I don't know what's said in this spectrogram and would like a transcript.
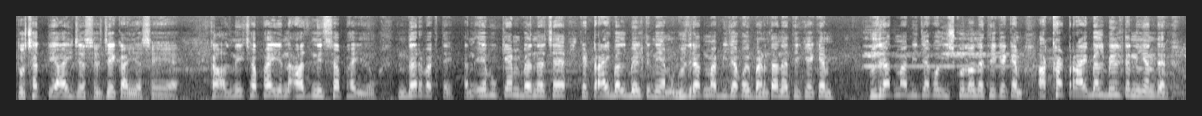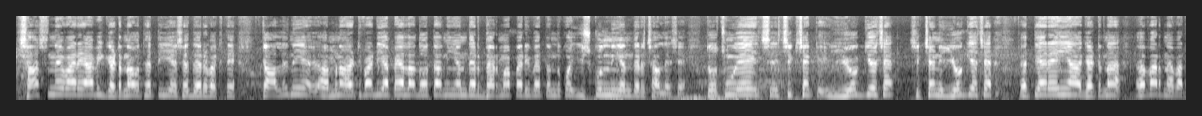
તો છતી આવી જશે, જે કાંઈ હશે એ. કાલની સફાઈ અને આજની સફાઈ દર વખતે. અને એવું કેમ બને છે કે ટ્રાઇબલ બેલ્ટની એમ ગુજરાતમાં બીજા કોઈ ભણતા નથી કે કેમ? ગુજરાતમાં બીજા કોઈ સ્કૂલો નથી કે કેમ? આખા ટ્રાઇબલ બેલ્ટની અંદર શાસને વારે આવી ઘટનાઓ થતી હશે દર વખતે. કાલની હમણાં અઠવાડિયા પહેલાં દોતાની અંદર ધર્મ પરિવર્તન કોઈ સ્કૂલની અંદર ચાલે છે. તો શું એ શિક્ષક યોગ્ય છે? શિક્ષણ યોગ્ય છે? અત્યારે અહીંયા ઘટના અવારનવાર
